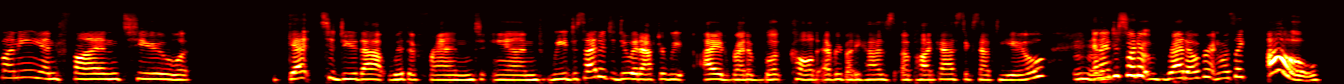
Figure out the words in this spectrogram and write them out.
funny and fun to get to do that with a friend and we decided to do it after we I had read a book called Everybody Has a Podcast Except You mm-hmm. and I just sort of read over it and was like, "Oh,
